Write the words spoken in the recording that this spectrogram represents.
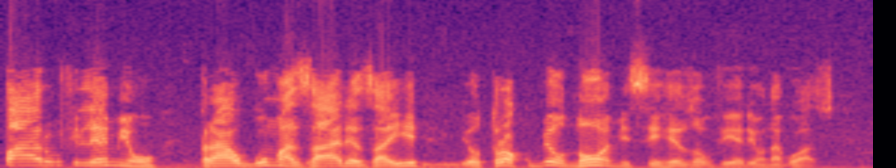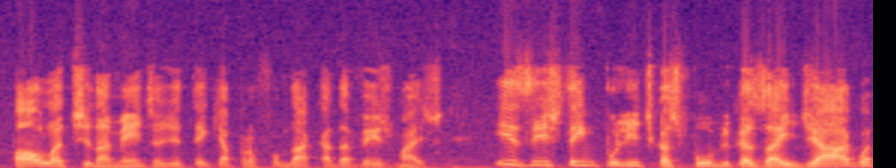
para o filé mignon. Para algumas áreas aí, eu troco meu nome se resolverem o negócio. Paulatinamente, a gente tem que aprofundar cada vez mais. Existem políticas públicas aí de água,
